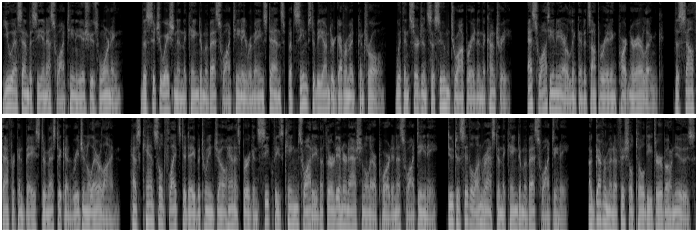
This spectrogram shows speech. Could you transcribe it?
U.S. Embassy in Eswatini issues warning. The situation in the Kingdom of Eswatini remains tense but seems to be under government control, with insurgents assumed to operate in the country. Eswatini Airlink and its operating partner Airlink, the South African-based domestic and regional airline, has cancelled flights today between Johannesburg and Sikhuphe's King Mswati III International Airport in Eswatini, due to civil unrest in the Kingdom of Eswatini. A government official told eTurbo News,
